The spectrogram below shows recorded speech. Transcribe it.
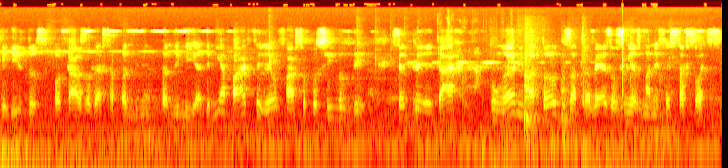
queridos por causa dessa pandemia. De minha parte, eu faço o possível de sempre dar um ânimo a todos através das minhas manifestações.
